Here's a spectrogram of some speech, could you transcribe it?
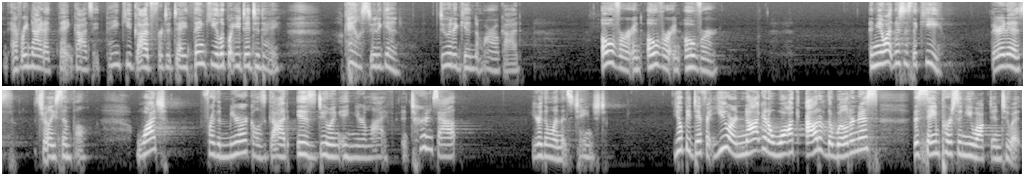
And every night I'd thank God, say, Thank you, God, for today. Thank you. Look what you did today. Okay, let's do it again. Do it again tomorrow, God. Over and over and over. And you know what? This is the key. There it is. It's really simple. Watch for the miracles God is doing in your life. It turns out you're the one that's changed. You'll be different. You are not going to walk out of the wilderness the same person you walked into it.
